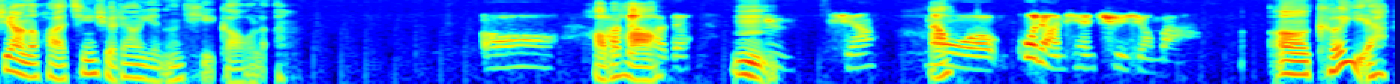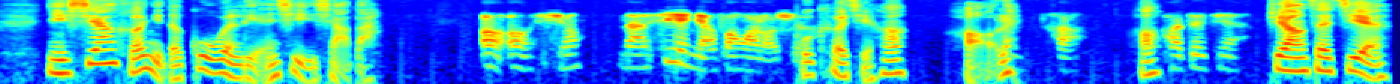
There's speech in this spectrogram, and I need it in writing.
这样的话经血量也能提高了，哦，好不的，好的，嗯嗯，行，那我过两天去行吧？嗯、呃可以啊，你先和你的顾问联系一下吧，嗯嗯，行，那谢谢你啊，芳华老师。不客气哈。好嘞，好，好好，再见。这样再见。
